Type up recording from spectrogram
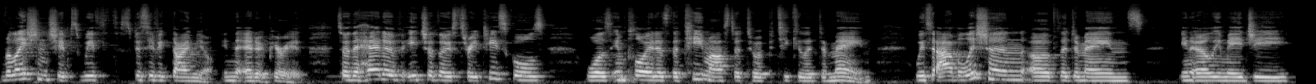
relationships with specific daimyo in the Edo period. So the head of each of those three tea schools was employed as the tea master to a particular domain. With the abolition of the domains, in early Meiji,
